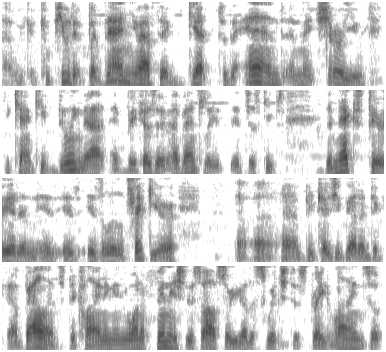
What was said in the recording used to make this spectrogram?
uh, we could compute it. But then you have to get to the end and make sure you you can't keep doing that because it, eventually it just keeps. The next period and is, is, is a little trickier uh, uh, uh because you've got a, de- a, balance declining and you want to finish this off. So you got to switch to straight line. So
